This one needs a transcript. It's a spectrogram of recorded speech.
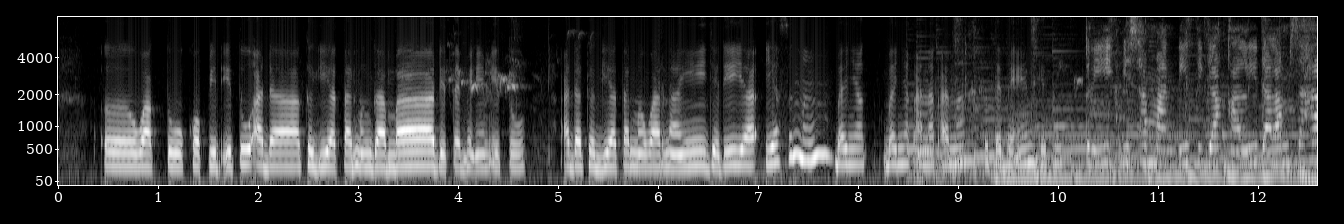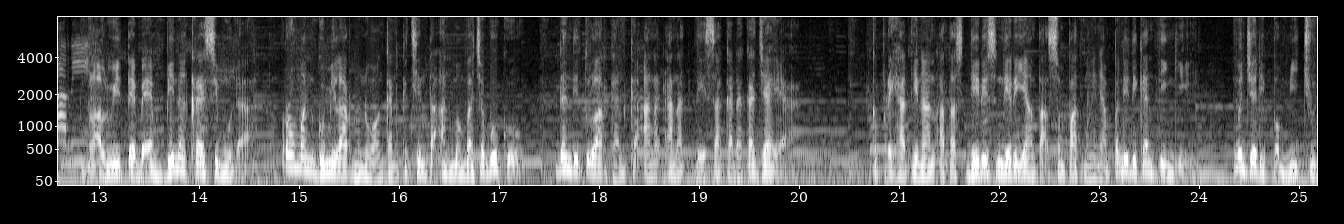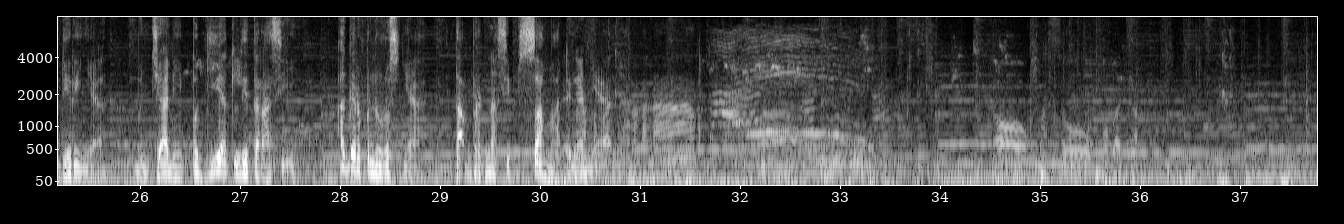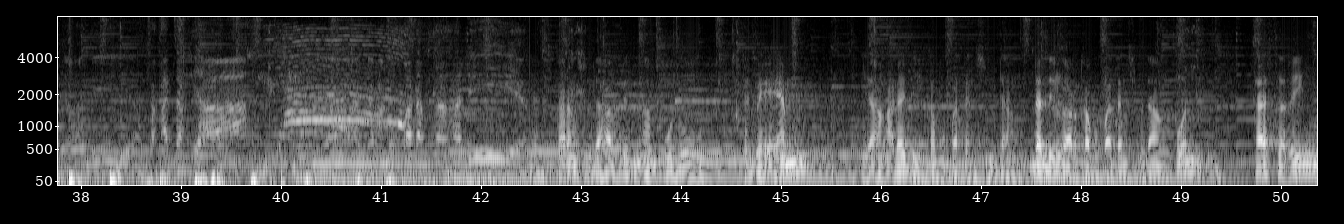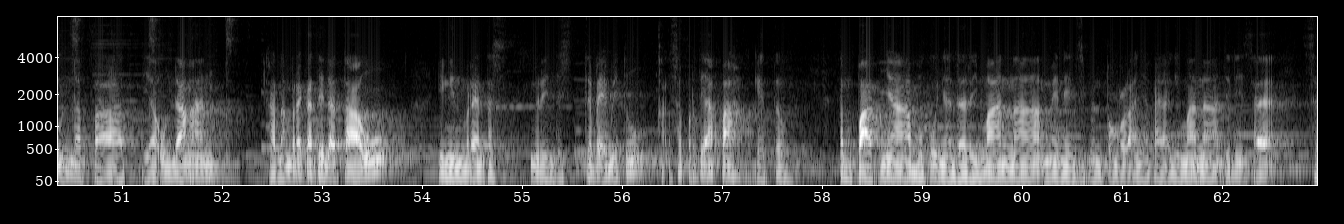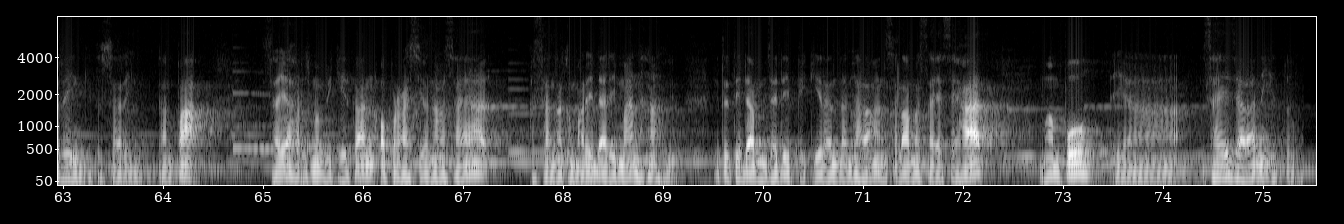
uh, waktu COVID itu ada kegiatan menggambar di TBM itu ada kegiatan mewarnai jadi ya ya seneng banyak banyak anak-anak ke TBM gitu. Tri bisa mandi tiga kali dalam sehari. Melalui TBM Bina Kreasi Muda, Roman Gumilar menuangkan kecintaan membaca buku dan ditularkan ke anak-anak desa Kadakajaya. Keprihatinan atas diri sendiri yang tak sempat mengenyam pendidikan tinggi menjadi pemicu dirinya menjadi pegiat literasi agar penerusnya tak bernasib sama dengannya. Oh, masuk, mau baca. Jangan diacak-acak ya. Ya, jangan lupa daftar hadir. Sekarang sudah hampir 60 TBM yang ada di Kabupaten Sumedang. Dan di luar Kabupaten Sumedang pun saya sering mendapat ya undangan karena mereka tidak tahu ingin merintis merintis TBM itu seperti apa gitu tempatnya, bukunya dari mana, manajemen pengelolaannya kayak gimana. Jadi saya sering gitu, sering. Tanpa saya harus memikirkan operasional saya ke sana kemari dari mana. Itu tidak menjadi pikiran dan halangan selama saya sehat, mampu ya saya jalani itu.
